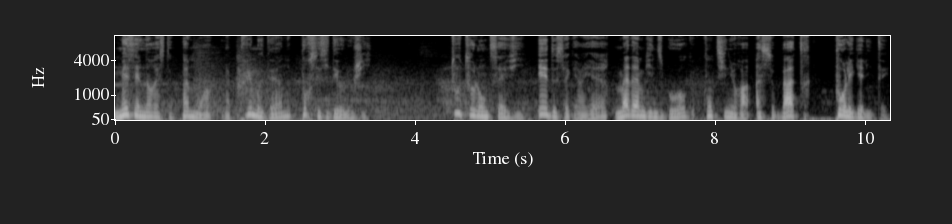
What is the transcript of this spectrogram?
mais elle n'en reste pas moins la plus moderne pour ses idéologies. Tout au long de sa vie et de sa carrière, Madame Ginsburg continuera à se battre pour l'égalité.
